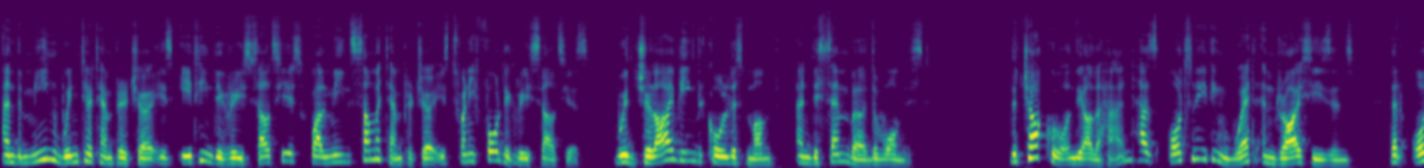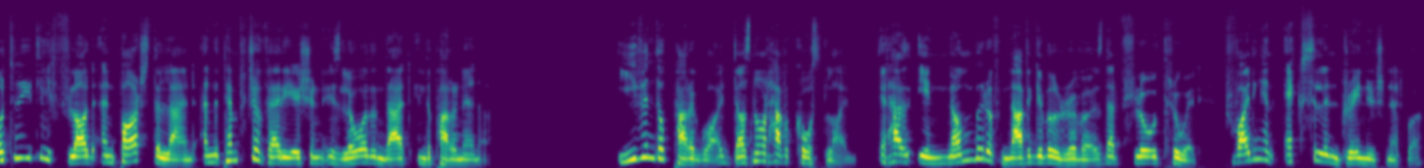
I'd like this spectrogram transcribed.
and the mean winter temperature is 18 degrees Celsius while mean summer temperature is 24 degrees Celsius with July being the coldest month and December the warmest. The Chaco, on the other hand, has alternating wet and dry seasons that alternately flood and parch the land, and the temperature variation is lower than that in the Paranena. Even though Paraguay does not have a coastline, it has a number of navigable rivers that flow through it, providing an excellent drainage network.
